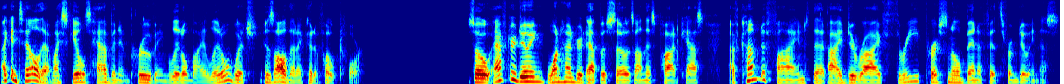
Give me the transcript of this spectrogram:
I can tell that my skills have been improving little by little, which is all that I could have hoped for. So, after doing 100 episodes on this podcast, I've come to find that I derive three personal benefits from doing this.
